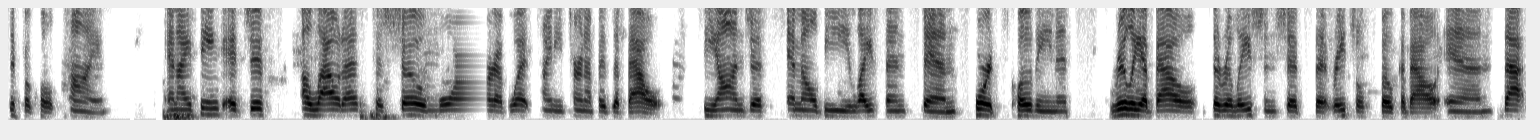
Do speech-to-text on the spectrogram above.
difficult time. And I think it just allowed us to show more of what Tiny Turnip is about beyond just MLB licensed and sports clothing. It's really about the relationships that Rachel spoke about. And that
